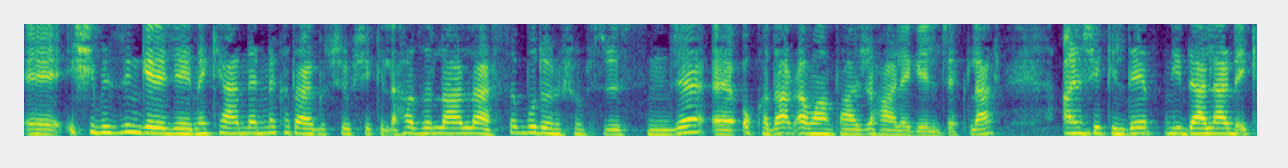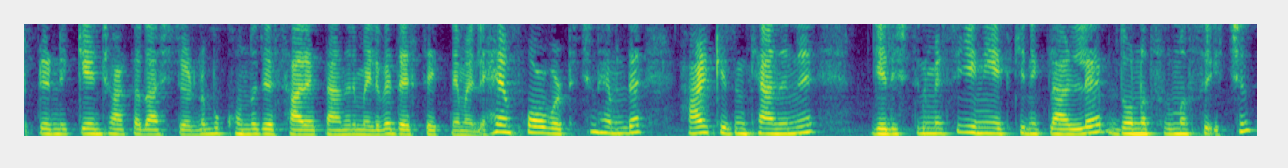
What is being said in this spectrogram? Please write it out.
E, işimizin geleceğine kendilerini ne kadar güçlü bir şekilde hazırlarlarsa bu dönüşüm süresince e, o kadar avantajlı hale gelecekler. Aynı şekilde liderler de ekiplerindeki genç arkadaşlarını bu konuda cesaretlendirmeli ve desteklemeli. Hem Forward için hem de herkesin kendini geliştirmesi, yeni yetkinliklerle donatılması için.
